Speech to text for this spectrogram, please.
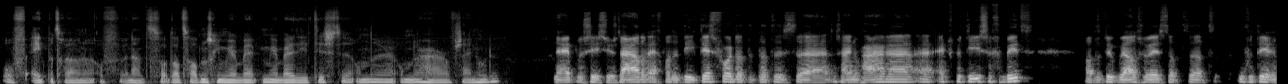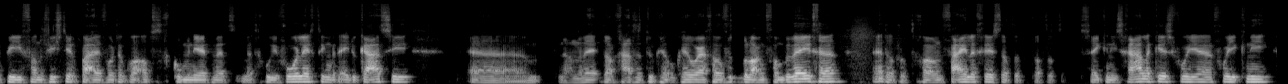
of eetpatronen? Of, nou, dat, dat valt misschien meer bij, meer bij de diëtisten onder, onder haar of zijn hoede. Nee, precies. Dus daar hadden we echt wel de diëtist voor. Dat, dat is uh, zijn of haar uh, expertisegebied. Wat natuurlijk wel zo is, dat, dat oefentherapie van de fysiotherapeut wordt ook wel altijd gecombineerd met, met goede voorlichting, met educatie. Ehm, nou, dan gaat het natuurlijk ook heel erg over het belang van bewegen. Hè, dat het gewoon veilig is, dat het, dat het zeker niet schadelijk is voor je, voor je knie.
